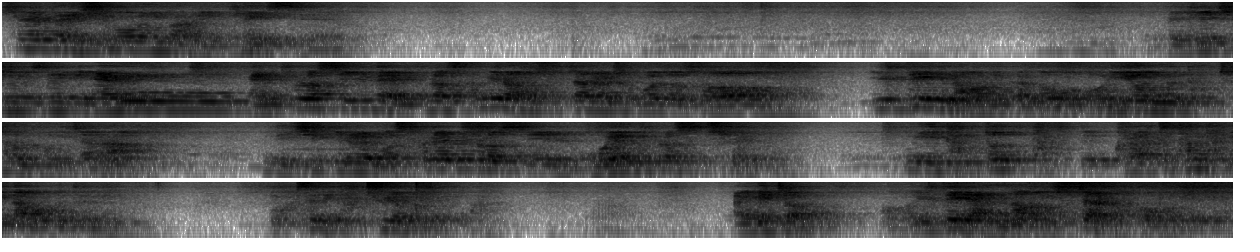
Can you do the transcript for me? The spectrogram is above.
7월까지 15번이 바로 이 케이스예요 이게 지금 선생님이 n, n 플러스 1대 n 플러스 3이라고 숫자를 적어줘서 1대1이 나오니까 너무 어이없는 답처럼 보이잖아. 근데 이 새끼를 뭐 3n 플러스 1, 5n 플러스 7. 그럼 이 답도 답, 그럴듯한 답이 나오거든. 그럼 학생들이 다 틀려버리는 거야. 알겠죠? 어, 1대1이 안 나와. 이 숫자를 바꿔버리면.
